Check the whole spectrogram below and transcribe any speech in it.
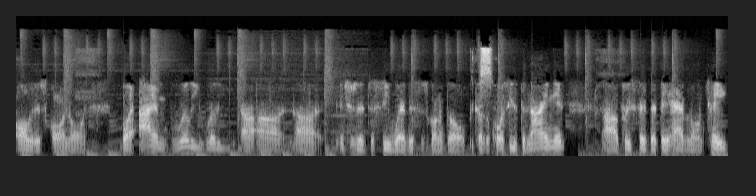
all of this going on. But I am really, really uh, uh, uh, interested to see where this is going to go because, of course, he's denying it. Uh, police said that they have it on tape,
